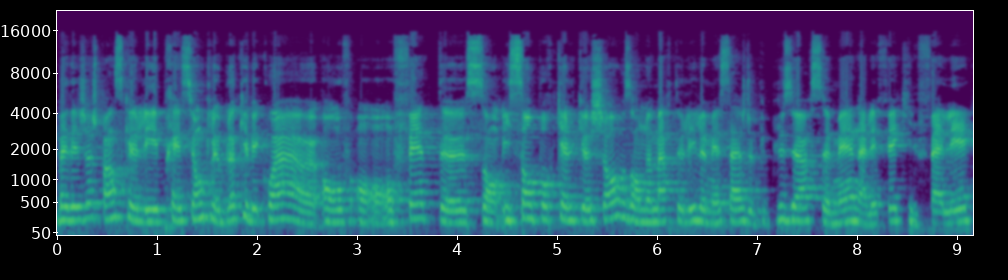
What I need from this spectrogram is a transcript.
Ben déjà, je pense que les pressions que le Bloc québécois euh, ont, faites euh, ils sont pour quelque chose. On a martelé le message depuis plusieurs semaines à l'effet qu'il fallait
